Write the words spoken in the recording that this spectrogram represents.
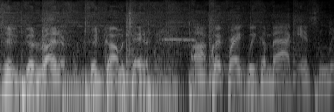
He's a good writer, good commentator. Uh, quick break. We come back. It's. Le-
